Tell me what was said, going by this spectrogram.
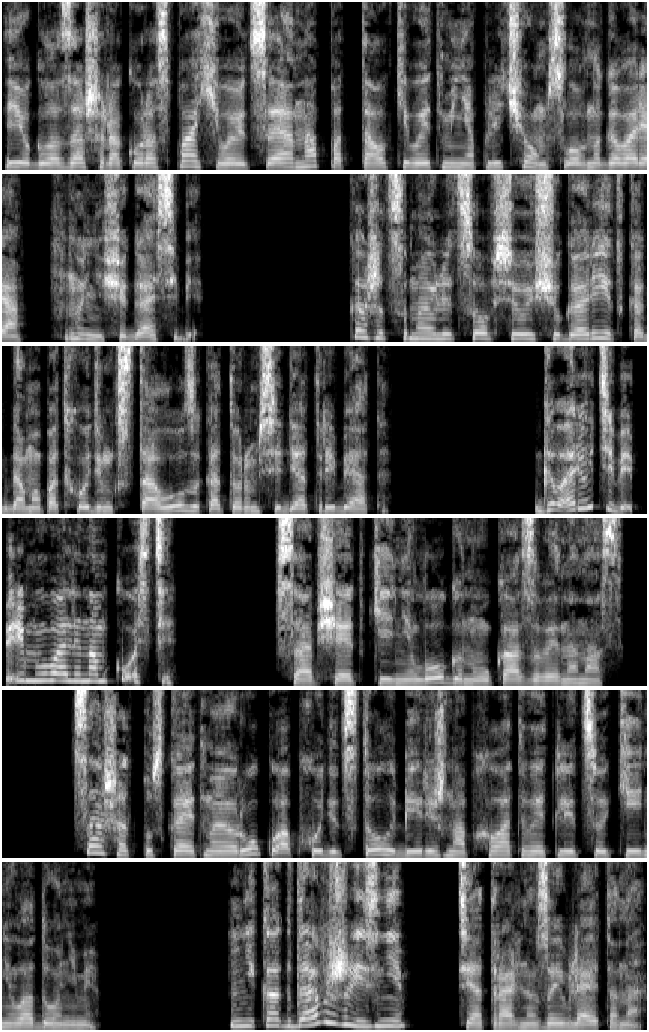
Ее глаза широко распахиваются, и она подталкивает меня плечом, словно говоря, «Ну нифига себе». Кажется, мое лицо все еще горит, когда мы подходим к столу, за которым сидят ребята. «Говорю тебе, перемывали нам кости», — сообщает Кенни Логану, указывая на нас. Саша отпускает мою руку, обходит стол и бережно обхватывает лицо Кенни ладонями. «Никогда в жизни», — театрально заявляет она.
